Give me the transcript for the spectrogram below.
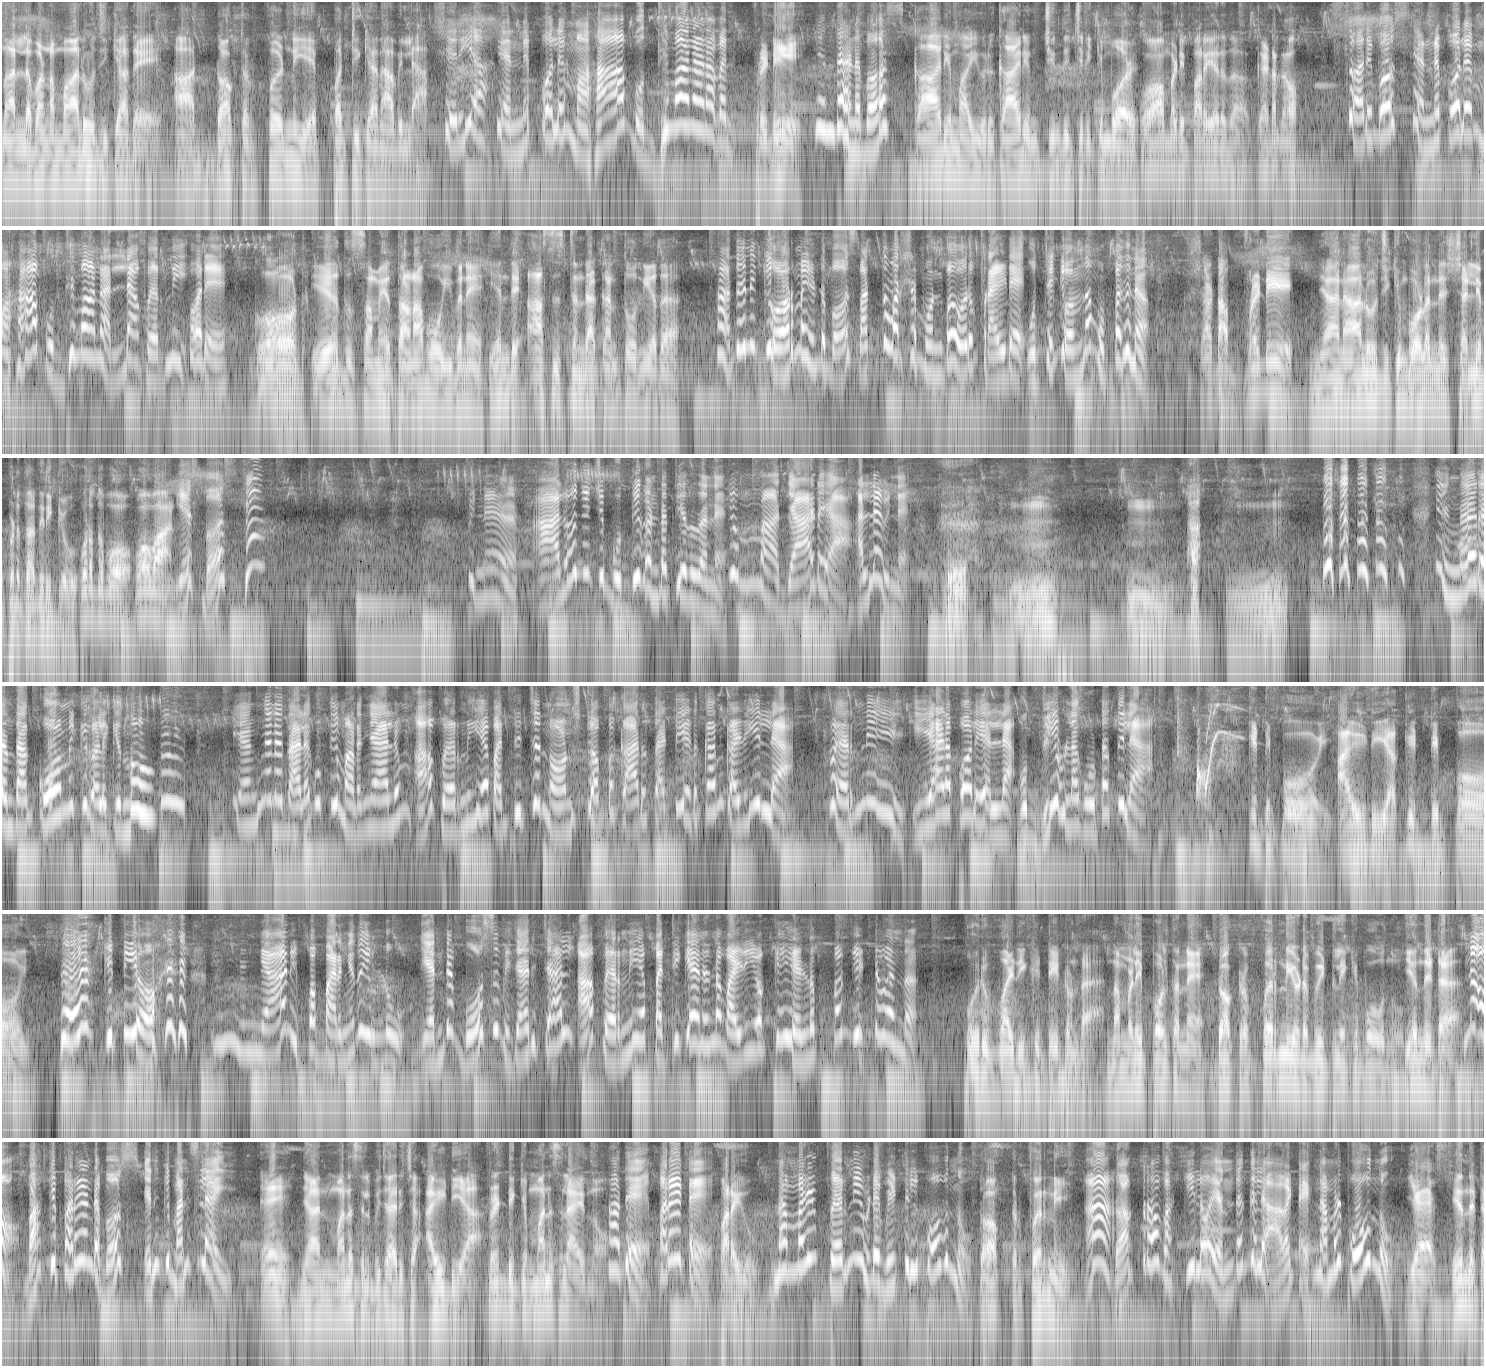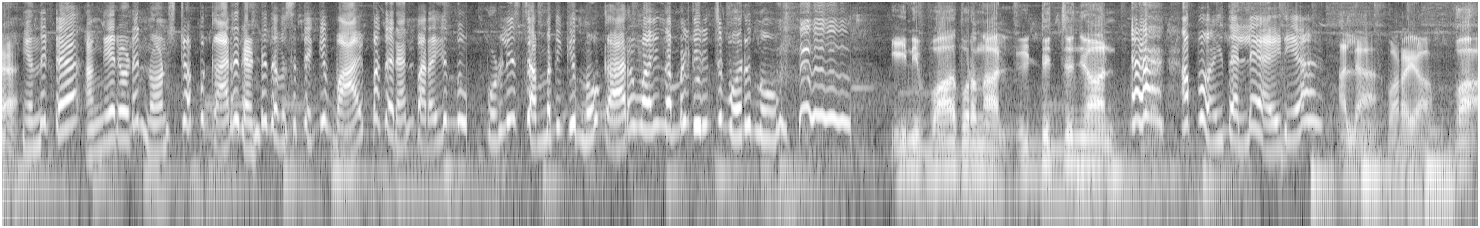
നല്ലവണ്ണം ആലോചിക്കാതെ ആ ഡോക്ടർ ഫെർണിയെ പറ്റിക്കാനാവില്ല ശരിയാ എന്നെ പോലെ മഹാബുദ്ധിമാനാണ് അവൻ ഫ്രെഡി എന്താണ് ബോസ്? കാര്യമായി ഒരു കാര്യം ചിന്തിച്ചിരിക്കുമ്പോൾ കോമഡി പറയരുത് കേട്ടോ സോറി ബോസ്. എന്നെ പോലെ മഹാബുദ്ധിമാനല്ല ഫെർണി. പോരെ. ഗോഡ് ഏത് സമയത്താണാവോ ഇവനെ എന്റെ അസിസ്റ്റന്റ് ആക്കാൻ തോന്നിയത്? അതെനിക്ക് ഓർമ്മയുണ്ട് ബോസ്. പത്ത് വർഷം മുൻപ് ഒരു ഫ്രൈഡേ ഉച്ചയ്ക്ക് ഒന്ന് മുപ്പതിന്. ഫ്രെഡി ഞാൻ ആലോചിക്കുമ്പോൾ എന്നെ ശല്യപ്പെടുത്താതിരിക്കൂ. പുറത്തു പോവാൻ. Yes boss. പിന്നെ ആലോചിച്ച് ബുദ്ധി കണ്ടെത്തിയത് തന്നെ. ചുമ്മാ ജാടയാ. അല്ല പിന്നെ. ഇന്നേരെന്താ കോമിക്ക് കളിക്കുന്നു? എങ്ങനെ തലകുത്തി മറിഞ്ഞാലും ആ ഫെർണിയെ പറ്റിച്ച് നോൺ സ്റ്റോപ്പ് കാറ് തട്ടിയെടുക്കാൻ കഴിയില്ല. ഫെർണി ഇയാളെ പോലെയല്ല ബുദ്ധിയുള്ള കൂട്ടത്തിലാ. കിട്ടിപ്പോയി. ഐഡിയ കിട്ടിപ്പോയി? കിട്ടിയോ? ഞാനിപ്പോ പറഞ്ഞതേ ഉള്ളൂ. എന്റെ ബോസ് വിചാരിച്ചാൽ ആ ഫെർണിയെ പറ്റിക്കാനുള്ള വഴിയൊക്കെ എളുപ്പം കിട്ടുമെന്ന്. ഒരു വഴി കിട്ടിയിട്ടുണ്ട്. നമ്മളിപ്പോൾ തന്നെ ഡോക്ടർ ഫെർണിയുടെ വീട്ടിലേക്ക് പോകുന്നു. എന്നിട്ട് നോ ബാക്കി പറയണ്ട ബോസ്. എനിക്ക് മനസ്സിലായി. ഞാൻ മനസ്സിൽ വിചാരിച്ച ഐഡിയ ഫ്രെഡിക്ക് മനസ്സിലായിരുന്നു അതെ പറയട്ടെ. പറയൂ. നമ്മൾ ഫെർണിയുടെ വീട്ടിൽ പോകുന്നു. Doctor Fernie. ആ ഡോക്ടറോ വക്കീലോ എന്തെങ്കിലും ആവട്ടെ. നമ്മൾ പോകുന്നു. യെസ്. എന്നിട്ട്? എന്നിട്ട് അങ്ങേരോട് നോൺ സ്റ്റോപ്പ് കാർ രണ്ട് ദിവസത്തേക്ക് വായ്പ തരാൻ പറയുന്നു. പുള്ളി സമ്മതിക്കുന്നു. കാറുമായി നമ്മൾ തിരിച്ചു പോരുന്നു. ഇനി വാ തുറന്നാൽ ഇടിച്ച് ഞാൻ. അപ്പൊ ഇതല്ലേ ഐഡിയ? അല്ല പറയാം. വാ.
